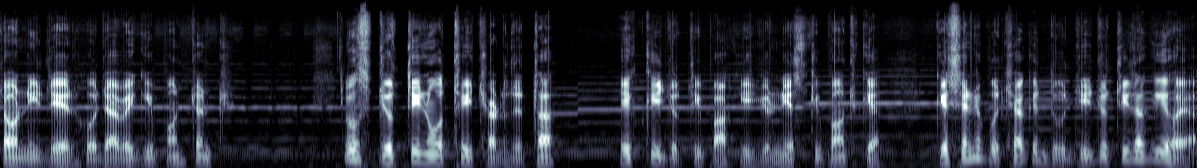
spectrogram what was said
ਤਾਂ ਉਨੀ ਦੇਰ ਹੋ ਜਾਵੇਗੀ ਪਹੁੰਚਣ 'ਚ। ਉਸ ਜੁੱਤੀ ਨੂੰ ਉੱਥੇ ਹੀ ਛੱਡ ਦਿੱਤਾ। ਇੱਕ ਹੀ ਜੁੱਤੀ ਪਾ ਕੇ ਯੂਨੀਵਰਸਿਟੀ ਪਹੁੰਚ ਗਿਆ। ਕਿਸੇ ਨੇ ਪੁੱਛਿਆ ਕਿ ਦੂਜੀ ਜੁੱਤੀ ਦਾ ਕੀ ਹੋਇਆ?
